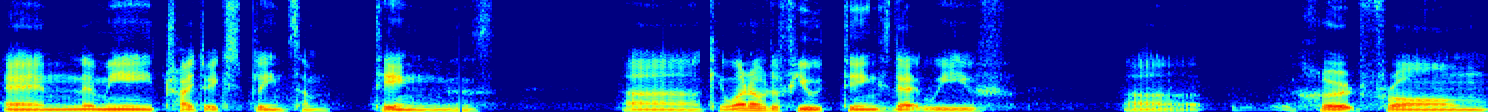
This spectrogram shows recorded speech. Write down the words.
and let me try to explain some things. Uh, okay one of the few things that we've uh, heard from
